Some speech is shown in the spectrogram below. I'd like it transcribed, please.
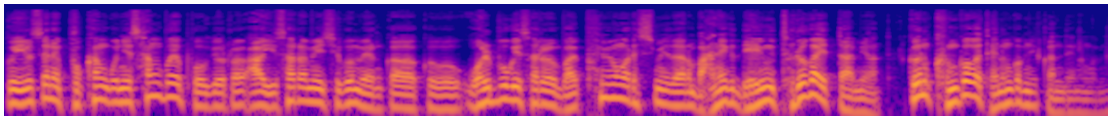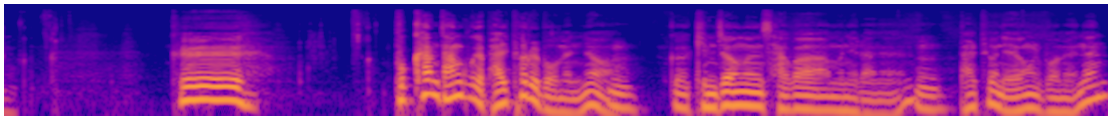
그 일선의 북한군이 상부에 보고를 아 이 사람이 지금 그러니까 그 월북 의사를 표명을 했습니다는 만약에 내용이 들어가 있다면 그건 근거가 되는 겁니까 안 되는 겁니까? 그 북한 당국의 발표를 보면요. 음. 그 김정은 사과문이라는 음. 발표 내용을 보면은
